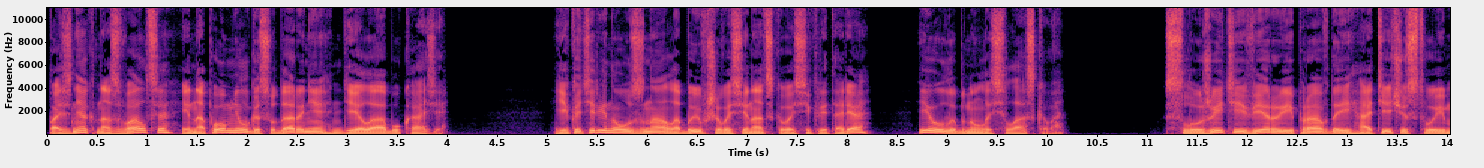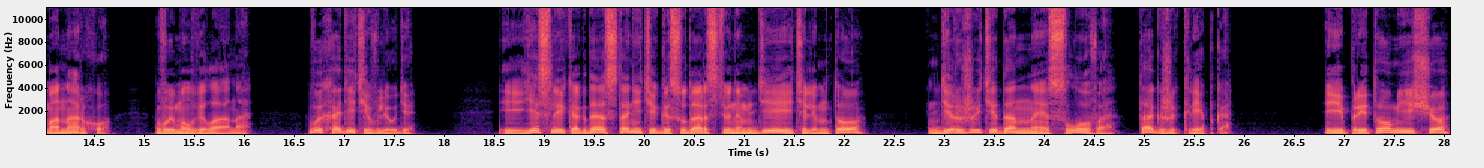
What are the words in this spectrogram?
Поздняк назвался и напомнил государыне дело об указе. Екатерина узнала бывшего сенатского секретаря и улыбнулась ласково. «Служите верой и правдой Отечеству и монарху», — вымолвила она. «Выходите в люди». И если когда станете государственным деятелем, то держите данное слово так же крепко. И при том еще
